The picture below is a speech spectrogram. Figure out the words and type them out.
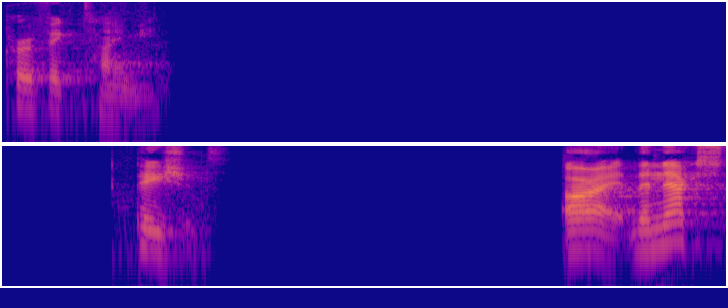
perfect timing. Patience. All right, the next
